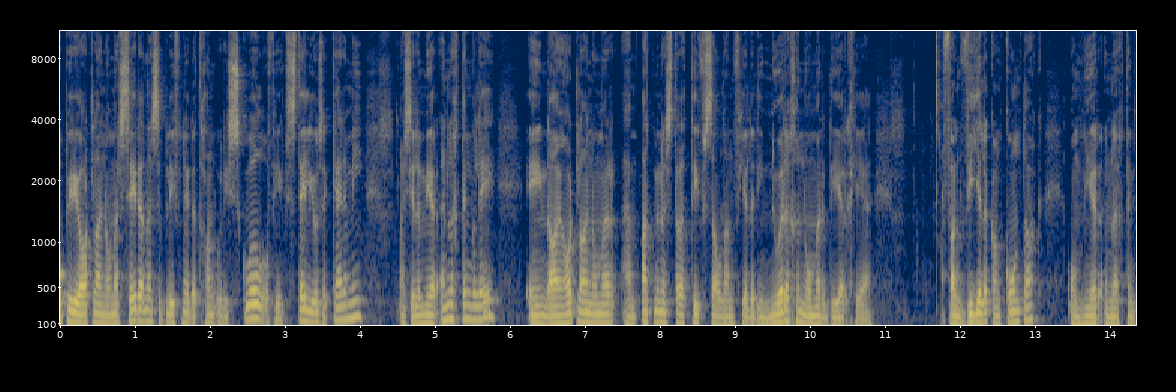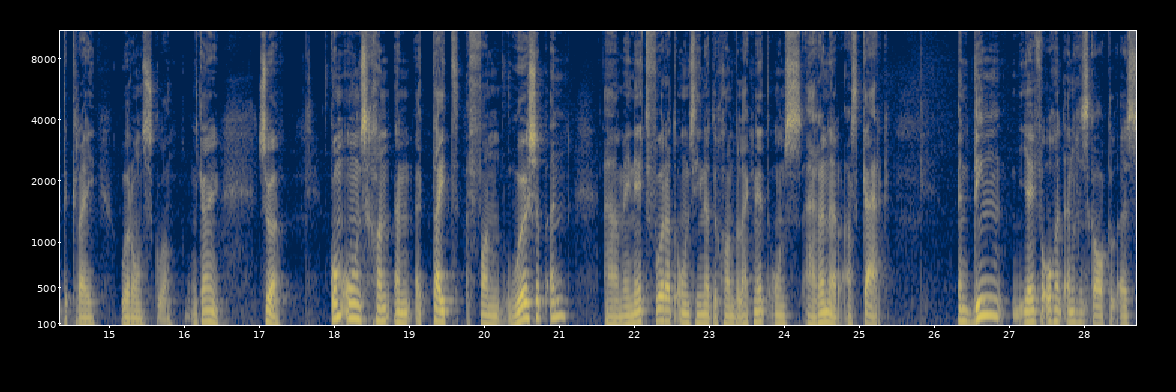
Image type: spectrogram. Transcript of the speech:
op hierdie hotline nommer. Sê dan asseblief net dit gaan oor die skool of die Stelios Academy as jy meer inligting wil hê en daai hotline nommer um, administratief sal dan vir julle die nodige nommer deurgee van wie jy kan kontak om meer inligting te kry oor ons skool. OK. So, kom ons gaan in 'n tyd van worship in. Ehm um, en net voordat ons hiernatoe gaan, wil ek net ons herinner as kerk Indien jy ver oggend ingeskakel is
